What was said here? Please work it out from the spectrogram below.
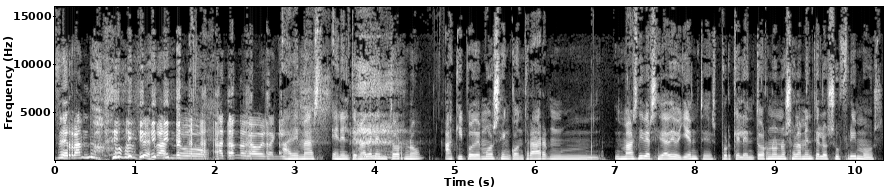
cerrando, cerrando, atando cabos aquí. Además, en el tema del entorno, aquí podemos encontrar mm, más diversidad de oyentes, porque el entorno no solamente lo sufrimos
